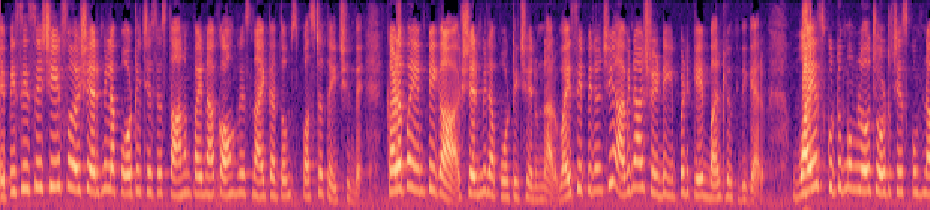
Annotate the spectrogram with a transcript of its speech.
ఏపీసీసీ చీఫ్ షర్మిల పోటీ చేసే స్థానం పైన కాంగ్రెస్ నాయకత్వం స్పష్టత ఇచ్చింది. కడప ఎంపీగా షర్మిల పోటీ చేయనున్నారు. వైసీపీ నుంచి అవినాష్ రెడ్డి ఇప్పటికే బరిలోకి దిగారు. వైఎస్ కుటుంబంలో చోటు చేసుకుంటున్న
